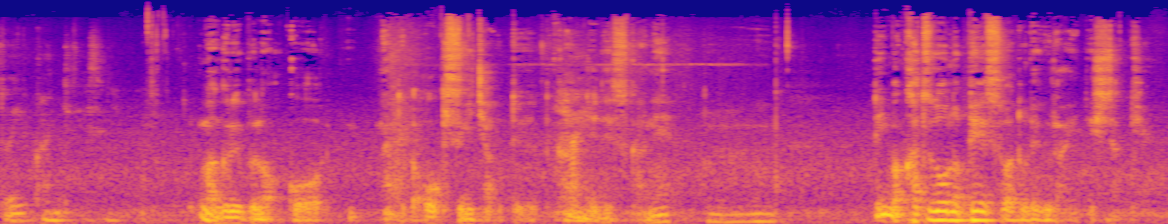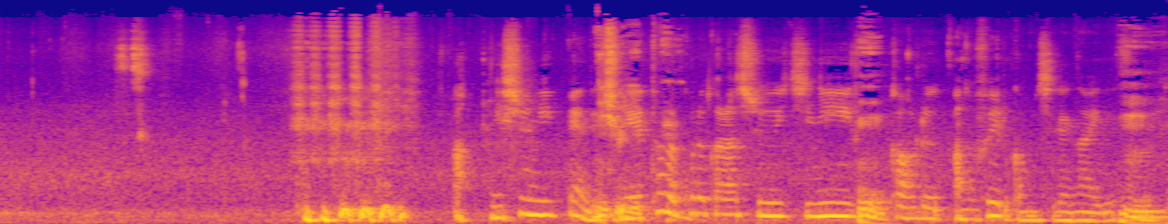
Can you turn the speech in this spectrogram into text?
という感じですね。まあ、グループの、こう、なんていうか、大きすぎちゃうという感じですかね。うんで、今、活動のペースはどれぐらいでしたっけ？あ、2週に一遍ですね。ただこれから週1に変わる、あの、増えるかもしれないです。うん。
